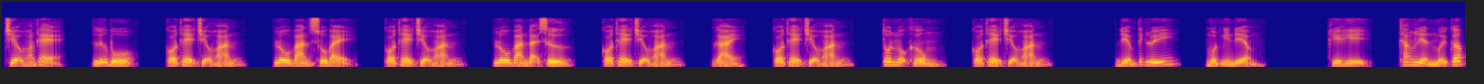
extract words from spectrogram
Triệu hoán thẻ, lữ bố, có thể triệu hoán, lô ban số 7, có thể triệu hoán, lô ban đại sư, có thể triệu hoán, gai, có thể triệu hoán, tôn ngộ không, có thể triệu hoán. Điểm tích lũy, 1.000 điểm. Hi hi, thăng liền 10 cấp,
